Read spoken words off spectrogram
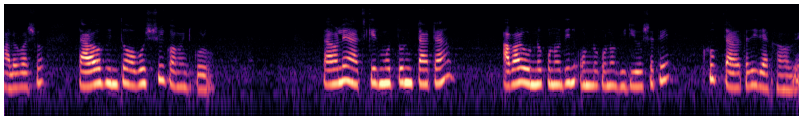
ভালোবাসো, তারাও কিন্তু অবশ্যই কমেন্ট করো। তাহলে আজকের মতন টাটা। আবার অন্য কোনো দিন, অন্য কোনো ভিডিওর সাথে খুব তাড়াতাড়ি দেখা হবে।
